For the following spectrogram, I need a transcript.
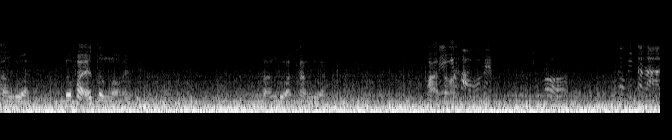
ทางด่วน รถไฟไอ้ตรงหน่อยทางด่วนทางด่วนสัมผัสแม่หน่อยยี่เขาว่าแม่ก็ก็มีตลาด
